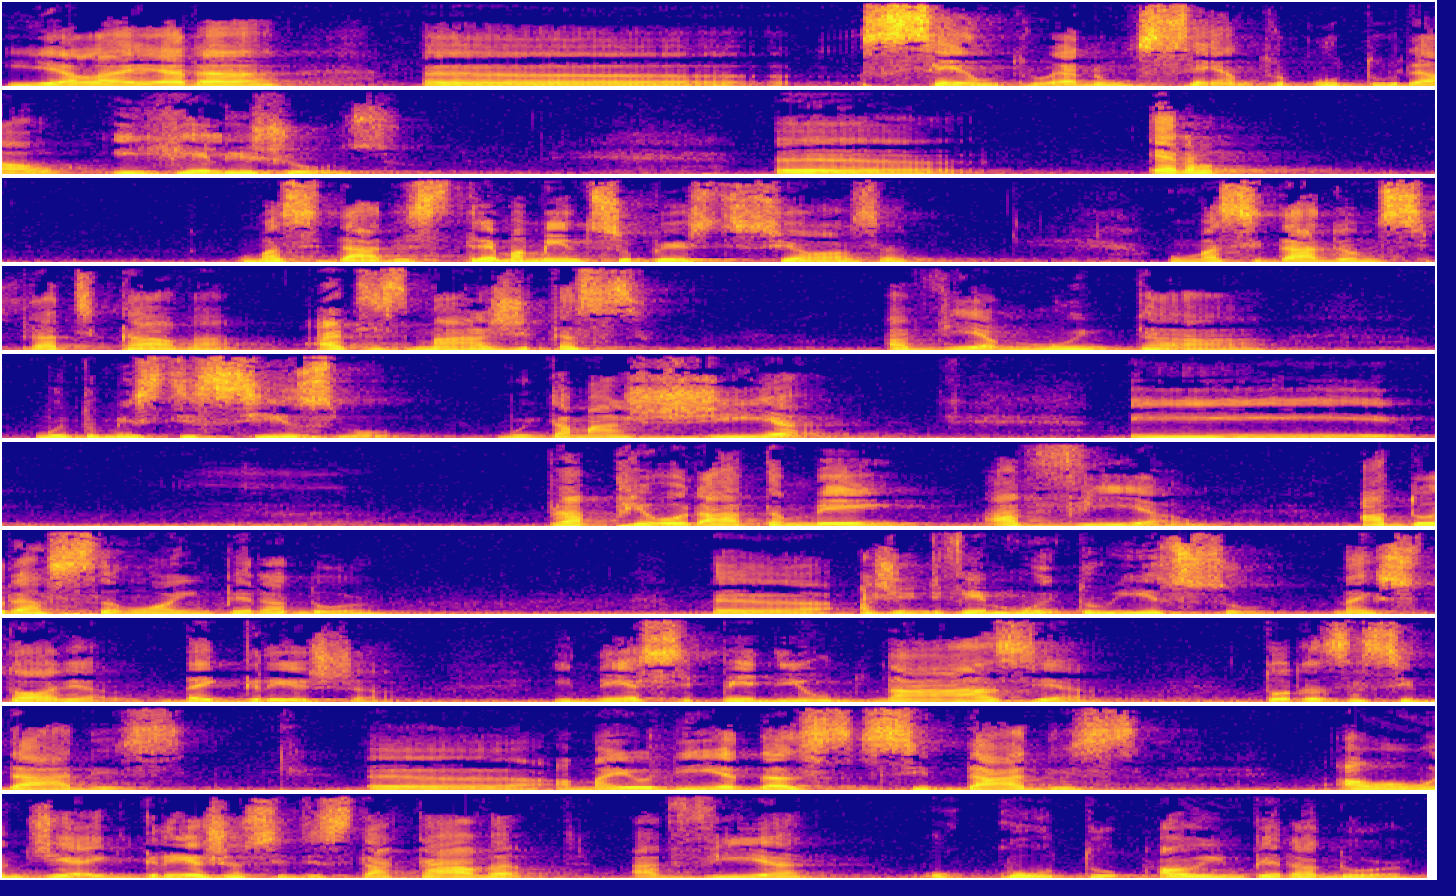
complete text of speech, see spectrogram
e ela era uh, centro, era um centro cultural e religioso. Uh, era uma cidade extremamente supersticiosa, uma cidade onde se praticava artes mágicas, havia muita, muito misticismo, muita magia, e, para piorar também, havia adoração ao imperador. Uh, a gente vê muito isso na história da igreja. E nesse período, na Ásia, todas as cidades, uh, a maioria das cidades onde a igreja se destacava, havia o culto ao imperador.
